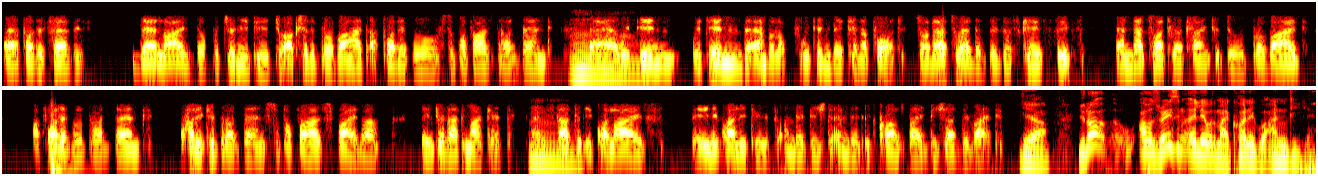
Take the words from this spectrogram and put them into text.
uh, for the service. There lies the opportunity to actually provide affordable superfast broadband uh, within within the envelope, within they can afford. So that's where the business case sits, and that's what we're trying to do: provide affordable broadband, quality broadband, superfast fiber into that market, and start to equalize the inequalities on the digital and it caused by digital divide. Yeah. You know, I was raising earlier with my colleague Andile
